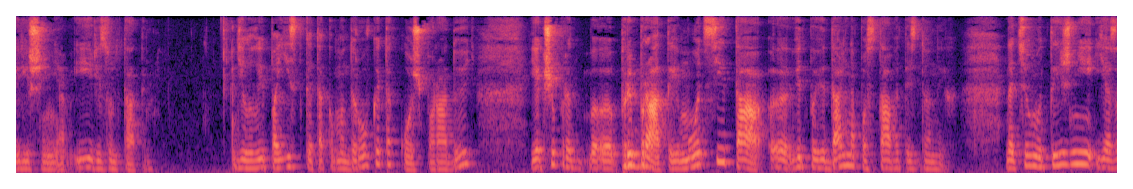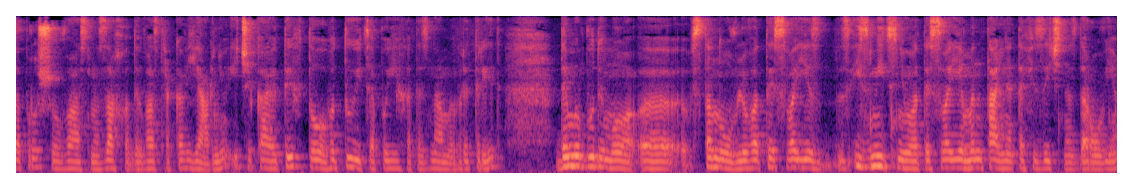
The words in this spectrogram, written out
рішення і результати. Ділові поїздки та командировки також порадують, якщо е, прибрати емоції та е, відповідально поставитись до них. На цьому тижні я запрошую вас на заходи в Астрокав'ярню і чекаю тих, хто готується поїхати з нами в ретрит, де ми будемо е, встановлювати своє і зміцнювати своє ментальне та фізичне здоров'я.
